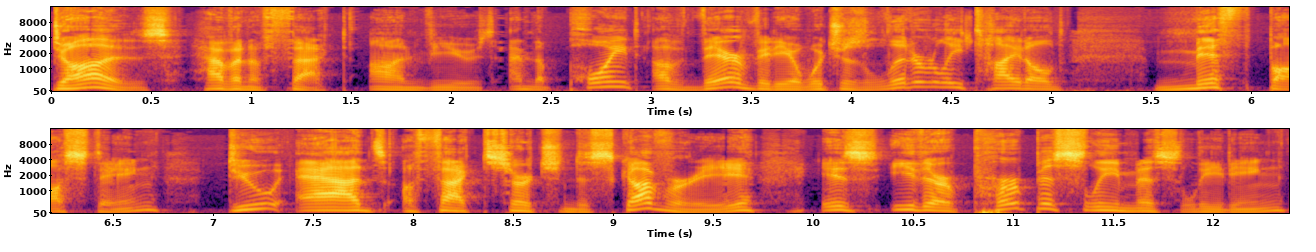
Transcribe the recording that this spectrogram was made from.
does have an effect on views. And the point of their video, which is literally titled Myth Busting Do Ads Affect Search and Discovery, is either purposely misleading,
